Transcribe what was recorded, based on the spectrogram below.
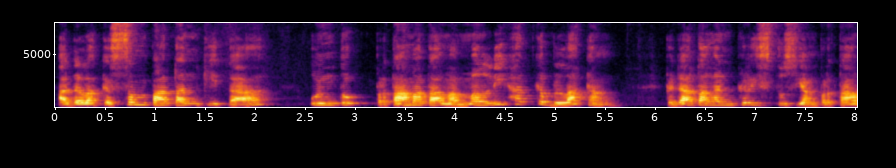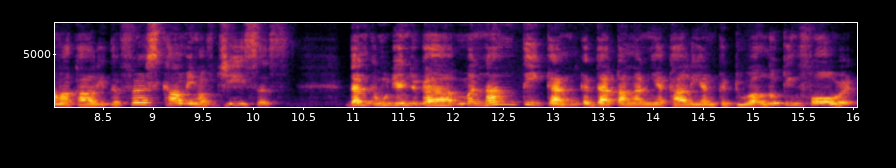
adalah kesempatan kita untuk pertama-tama melihat ke belakang kedatangan Kristus yang pertama kali, the first coming of Jesus. Dan kemudian juga menantikan kedatangannya kali yang kedua, looking forward.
